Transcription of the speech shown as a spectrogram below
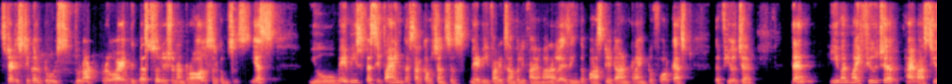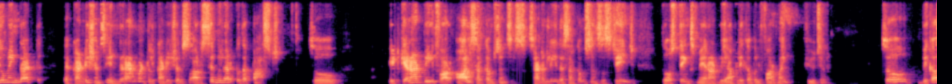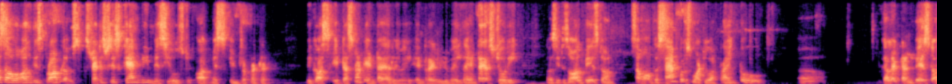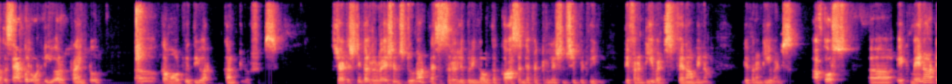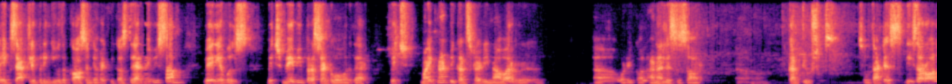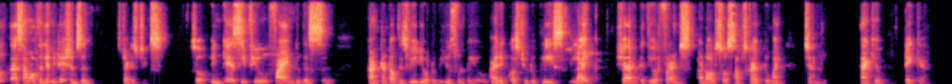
Statistical tools do not provide the best solution under all circumstances. Yes, you may be specifying the circumstances. Maybe, for example, if I am analyzing the past data and trying to forecast the future, then even my future, I'm assuming that the conditions, environmental conditions are similar to the past. So it cannot be for all circumstances. Suddenly the circumstances change. Those things may not be applicable for my future. So because of all these problems, statistics can be misused or misinterpreted because it does not entirely, entirely reveal the entire story because it is all based on some of the samples what you are trying to uh, collect and based on the sample only you are trying to uh, come out with your conclusions. Statistical relations do not necessarily bring out the cause and effect relationship between different events, phenomena, different events. Of course, uh, it may not exactly bring you the cause and effect because there may be some variables which may be present over there, which might not be considered in our, uh, uh what do you call, analysis or uh, conclusions. So that is, these are all some of the limitations in statistics. So in case if you find this uh, content of this video to be useful to you, I request you to please like, share it with your friends and also subscribe to my channel. Thank you. Take care.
